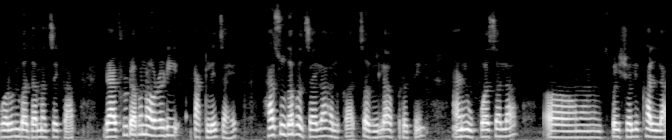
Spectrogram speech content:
वरून बदामाचे काप. ड्रायफ्रूट आपण ऑलरेडी टाकलेच आहेत. हा सुद्धा पचायला हलका चवीला अप्रतिम आणि उपवासाला स्पेशली खाल्ला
